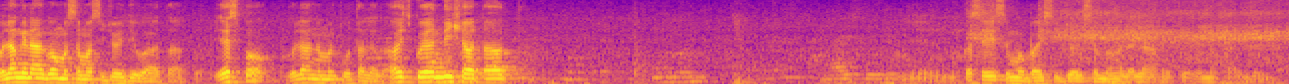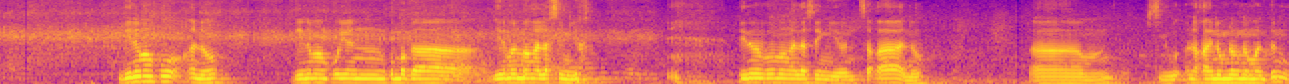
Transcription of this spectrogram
Walang ginagawang masama si Joy Diwata po. Yes po, wala naman po talaga. Ay, Kuya Andy, shout out. Kasi sumabay si Joy sa mga lalaki puro na kailan. Hindi naman po, ano, hindi naman po yun, kumbaga, hindi naman mga lasing yun. Hindi naman po mga lasing yun. Saka, ano, um, si, nakainom lang naman dun,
